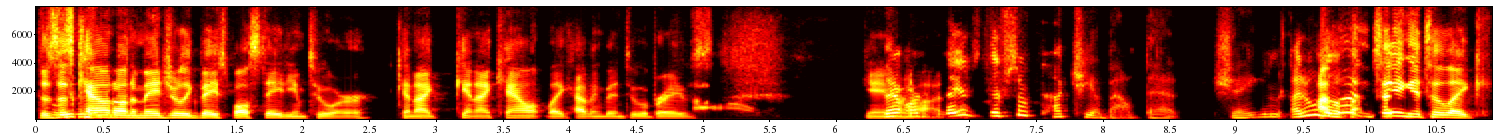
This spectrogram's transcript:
does this count on a Major League Baseball stadium tour? Can I can I count like having been to a Braves game. They're, they're, they're so touchy about that, Shane. I don't know. I'm not I, saying it to like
